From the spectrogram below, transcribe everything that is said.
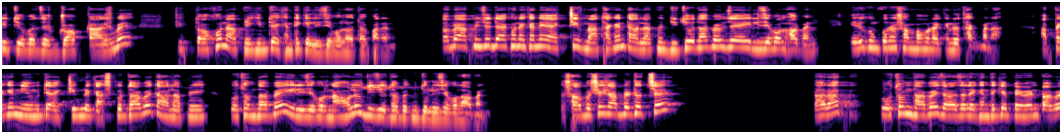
দ্বিতীয়বার যে ড্রপটা আসবে, ঠিক তখন আপনি কিন্তু এখান থেকে এলিজেবল হতে পারেন। তবে আপনি যদি এখন এখানে অ্যাক্টিভ না থাকেন, তাহলে আপনি দ্বিতীয় ধাপেও যে এলিজেবল হবেন, এরকম কোনো সম্ভাবনা কিন্তু থাকবে না। আপনাকে নিয়মিত অ্যাক্টিভলি কাজ করতে হবে, তাহলে আপনি প্রথম ধাপে এলিজেবল না হলেও দ্বিতীয় ধাপে কিন্তু এলিজেবল হবেন। তো সর্বশেষ আপডেট হচ্ছে, তারা প্রথম ধাপে যারা যারা এখান থেকে পেমেন্ট পাবে,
